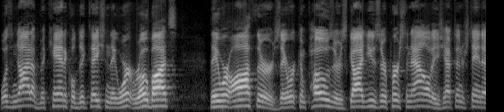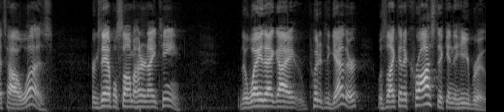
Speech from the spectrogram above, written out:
Was not a mechanical dictation. They weren't robots. They were authors. They were composers. God used their personalities. You have to understand that's how it was. For example, Psalm 119. The way that guy put it together was like an acrostic in the Hebrew.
